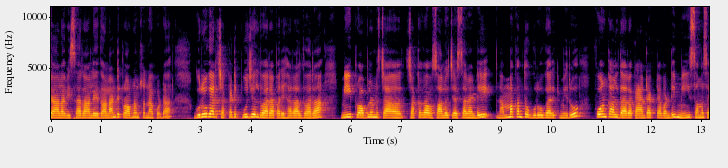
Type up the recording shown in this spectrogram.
చాలా విసా రాలేదు అలాంటి ప్రాబ్లమ్స్ ఉన్నా కూడా గురువుగారు చక్కటి పూజల ద్వారా పరిహారాల ద్వారా మీ ప్రాబ్లమ్ను చ చక్కగా సాల్వ్ చేస్తాడండి నమ్మకంతో గురువుగారికి మీరు ఫోన్ కాల్ ద్వారా కాంటాక్ట్ అవ్వండి మీ సమస్య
